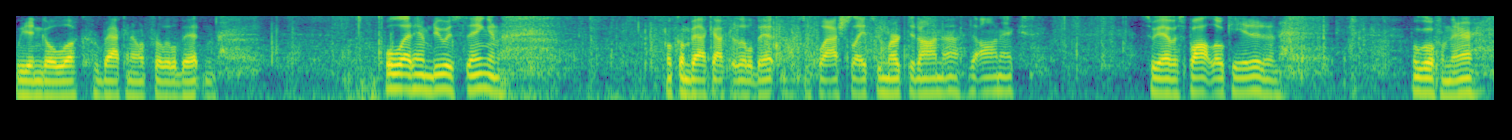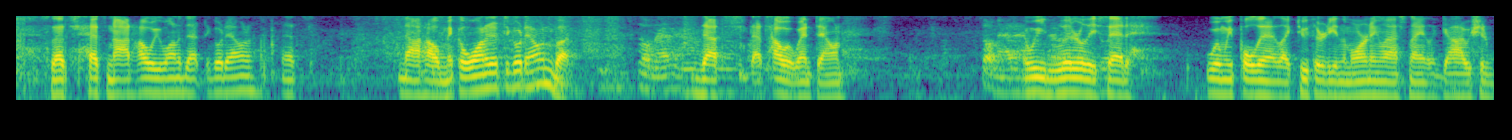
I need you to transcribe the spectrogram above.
We didn't go look. We're backing out for a little bit, and we'll let him do his thing, and we'll come back after a little bit. Some flashlights. We marked it on uh, the onX, so we have a spot located, and we'll go from there. So that's that's not how we wanted that to go down. That's not how Mickle wanted it to go down, but So mad. that's that's how it went down. So mad. And we literally said when we pulled in at like 2:30 in the morning last night, like God, we should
